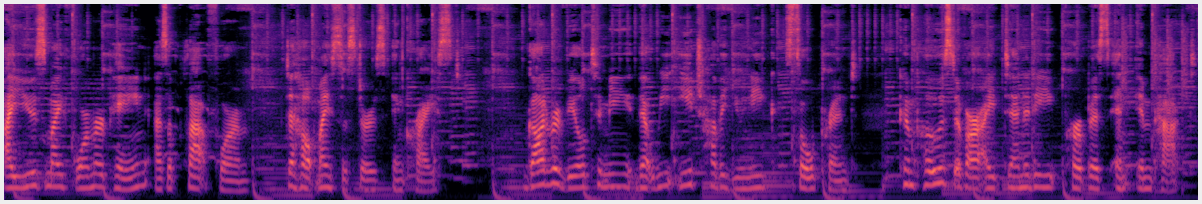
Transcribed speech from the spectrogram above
I used my former pain as a platform to help my sisters in Christ. God revealed to me that we each have a unique soul print composed of our identity, purpose, and impact.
